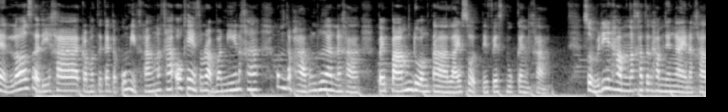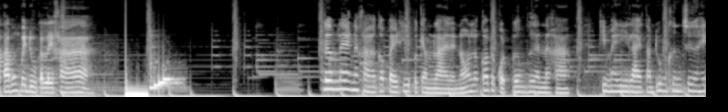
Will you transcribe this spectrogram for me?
เห็นโลสวัสดีค่ะ กลับมาเจอกันกับอุ้มอีกครั้งนะคะ โอเคสำหรับวันนี้นะคะ อุ้มจะพาเพื่อนๆนะคะ ไปปั๊มดวงตาไลฟ์สดใน Facebook กันค่ะ ส่วนวิธีทำนะคะจะทำยังไงนะคะ ตามอุ้มไปดูกันเลยค่ะ เริ่มแรกนะคะก็ไปที่โปรแกรมไลน์เลยเนาะแล้วก็ไปกดเพิ่มเพื่อนนะคะ พิมพ์ไอดีไลน์ตามที่อุ้มขึ้นชื่อให้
